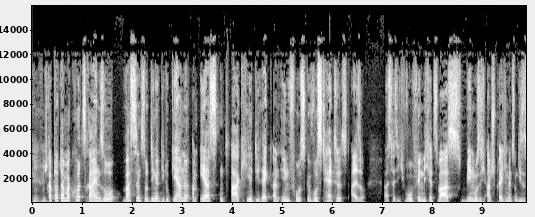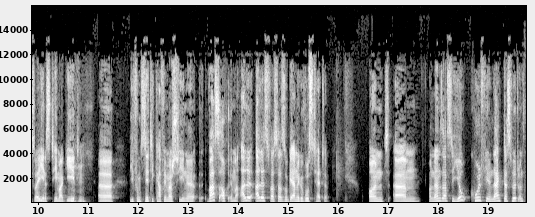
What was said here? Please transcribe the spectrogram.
Mhm. Schreib doch da mal kurz rein, so, was sind so Dinge, die du gerne am ersten Tag hier direkt an Infos gewusst hättest? Also, was weiß ich, wo finde ich jetzt was? Wen muss ich ansprechen, wenn es um dieses oder jenes Thema geht? Mhm. Äh, wie funktioniert die Kaffeemaschine? Was auch immer. Alle, alles, was er so gerne gewusst hätte. Und, ähm, und dann sagst du, jo, cool, vielen Dank, das wird uns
